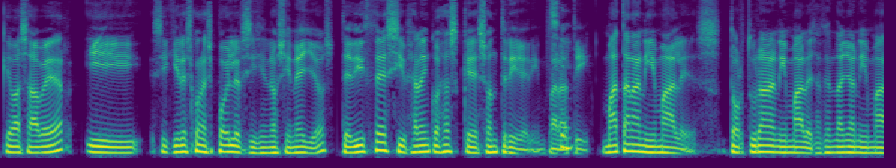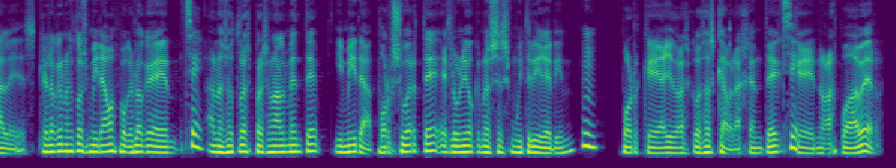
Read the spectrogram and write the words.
que vas a ver y si quieres con spoilers y si no sin ellos, te dice si salen cosas que son triggering para Sí. ti. Matan animales, torturan animales, hacen daño a animales, que es lo que nosotros miramos porque es lo que Sí. a nosotros personalmente, y mira, por suerte es lo único que nos es muy triggering, Mm. Porque hay otras cosas que habrá gente Sí. que no las pueda ver.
